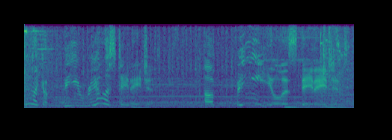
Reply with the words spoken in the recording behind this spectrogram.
I'm like a bee real estate agent. A bee real estate agent.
